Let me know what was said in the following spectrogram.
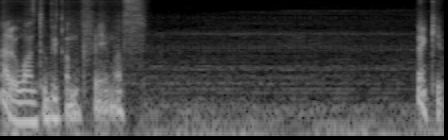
I don't want to become famous. Thank you.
